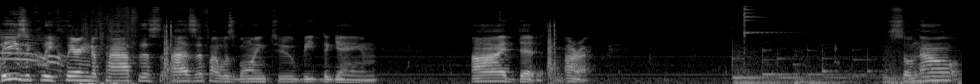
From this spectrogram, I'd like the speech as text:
basically clearing the path this as if I was going to beat the game. I did it. Alright. So now,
